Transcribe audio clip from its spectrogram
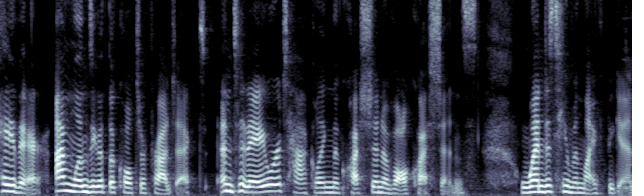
Hey there, I'm Lindsay with the Culture Project, and today we're tackling the question of all questions. When does human life begin?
